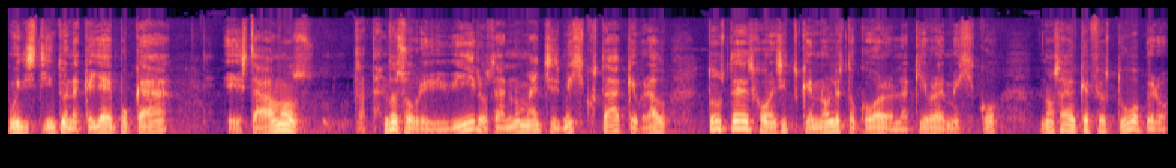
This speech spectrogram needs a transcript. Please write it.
muy distinto. En aquella época eh, estábamos tratando de sobrevivir, o sea, no manches, México estaba quebrado. Todos ustedes jovencitos que no les tocó la quiebra de México, no saben qué feo estuvo, pero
